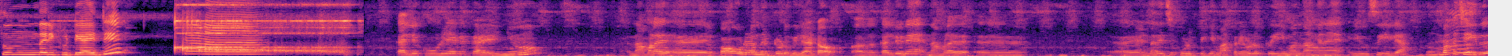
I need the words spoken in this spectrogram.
സുന്ദരി കുട്ടിയായിട്ട് കല്ല് കുളിയൊക്കെ കഴിഞ്ഞു. നമ്മൾ പൗഡർ ഒന്നും ഇട്ട് കൊടുക്കില്ല കേട്ടോ കല്ലുവിനെ നമ്മൾ എണ്ണ വെച്ച് കുളിപ്പിക്കും. മാത്രമേ ഉള്ളൂ. ക്രീമൊന്നും അങ്ങനെ യൂസ് ചെയ്യില്ല. മുമ്പൊക്കെ ചെയ്ത്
